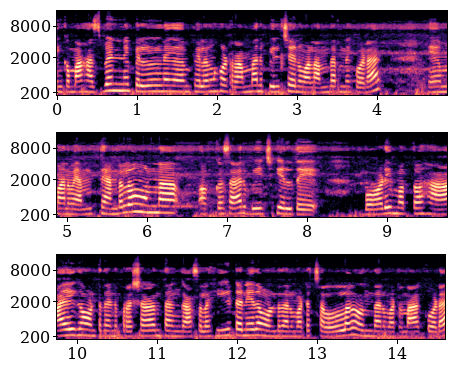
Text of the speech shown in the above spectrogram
ఇంకా మా హస్బెండ్ని పిల్లల్ని పిల్లల్ని కూడా రమ్మని పిలిచాను వాళ్ళందరినీ కూడా. మనం ఎంత ఎండలో ఉన్నా ఒక్కసారి బీచ్కి వెళ్తే బాడీ మొత్తం హాయిగా ఉంటుందండి ప్రశాంతంగా. అసలు హీట్ అనేది ఉండదనమాట చల్లగా ఉందన్నమాట నాకు కూడా.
